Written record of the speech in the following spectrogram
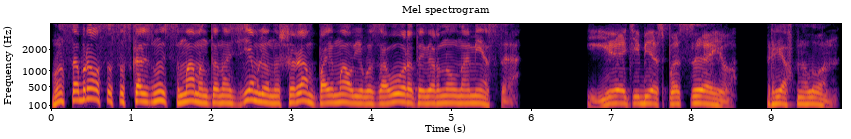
Он собрался соскользнуть с мамонта на землю, но Шрам поймал его за ворот и вернул на место. «Я тебя спасаю!» — рявкнул он.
